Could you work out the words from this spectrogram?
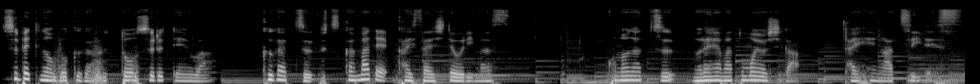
すべての僕が沸騰する展は、9月2日まで開催しております。この夏、村山智義が大変暑いです。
